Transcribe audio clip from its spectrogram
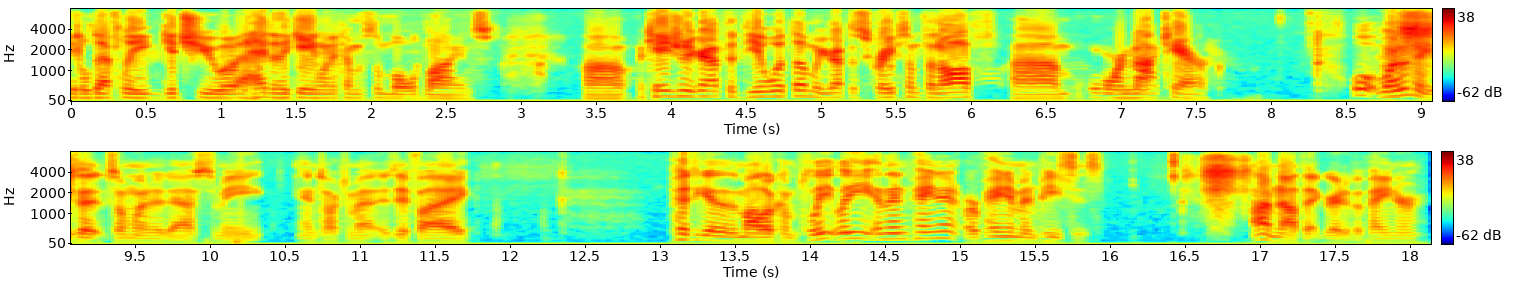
it'll definitely get you ahead of the game when it comes to mold lines. Uh, occasionally, you're gonna have to deal with them, or you're gonna have to scrape something off, um, or not care. Well, one of the things that someone had asked me and talked about is if I put together the model completely and then paint it, or paint them in pieces. I'm not that great of a painter.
